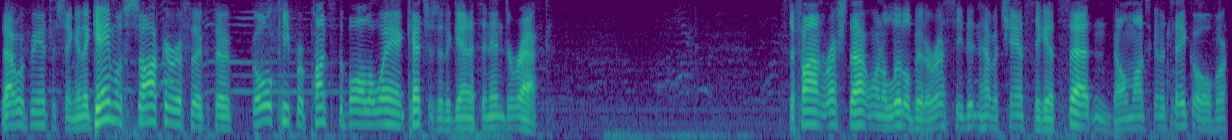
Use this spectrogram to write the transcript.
That would be interesting. In the game of soccer, if the, the goalkeeper punts the ball away and catches it again, it's an indirect. Stefan rushed that one a little bit. Aresti didn't have a chance to get set, and Belmont's going to take over.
